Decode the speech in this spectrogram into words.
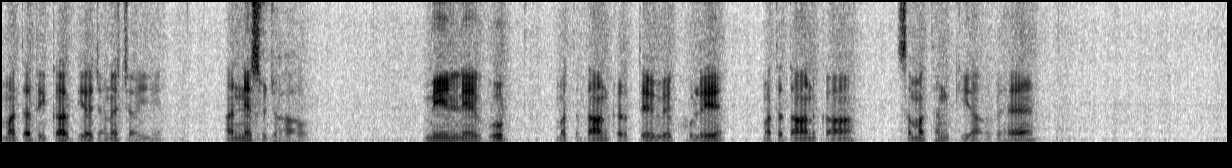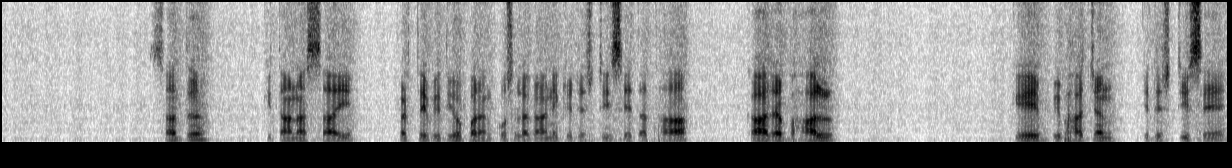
मताधिकार दिया जाना चाहिए। अन्य सुझाव। मील ने गुप्त मतदान करते हुए खुले मतदान का समर्थन किया। वह सद की तानाशाही प्रतिविधियों पर अंकुश लगाने की दृष्टि से तथा कार्यभाल के विभाजन की दृष्टि से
